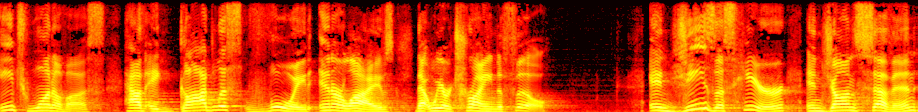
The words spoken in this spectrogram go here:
Each one of us have a godless void in our lives that we are trying to fill. And Jesus here in John 7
